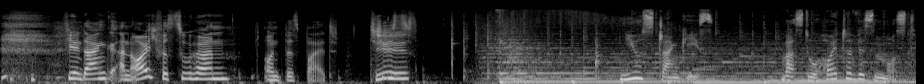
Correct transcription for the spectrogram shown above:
Vielen Dank an euch fürs Zuhören und bis bald. Tschüss. Tschüss. News Junkies. Was du heute wissen musst.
